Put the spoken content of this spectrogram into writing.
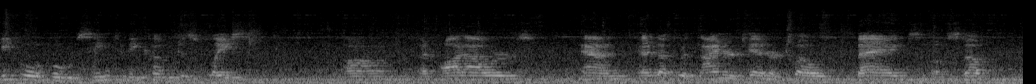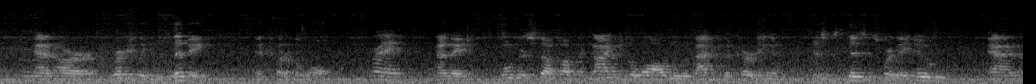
people who seem to become displaced, um, at odd hours and end up with nine or 10 or 12 bags of stuff and are virtually living in front of the wall Right. and they move their stuff up at night to the wall, move it back to the curbing, and this is, this is where they do. And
